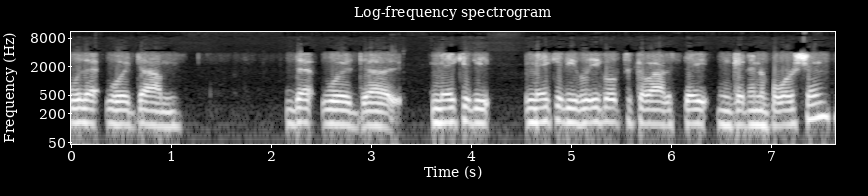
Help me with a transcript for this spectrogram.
that would um, that would uh, make it e- make it illegal to go out of state and get an abortion.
